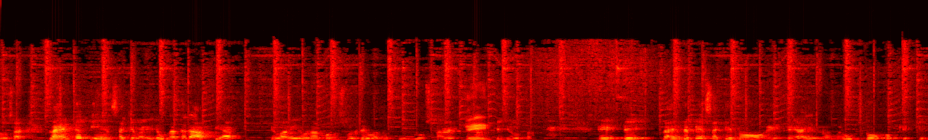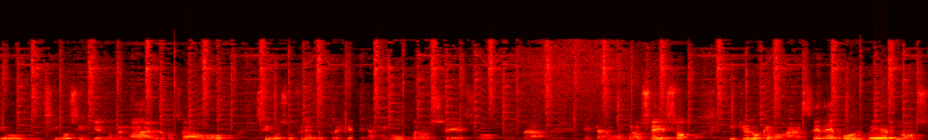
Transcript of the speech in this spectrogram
O sea, la gente piensa que va a ir a una terapia, que va a ir a una consulta, y bueno, tú lo sabes que yo también este, la gente piensa que no, este, no me gustó porque yo sigo sintiéndome mal, o sea, o sigo sufriendo, pero es que estás en un proceso, o estás en un proceso y que lo que nos hace devolvernos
